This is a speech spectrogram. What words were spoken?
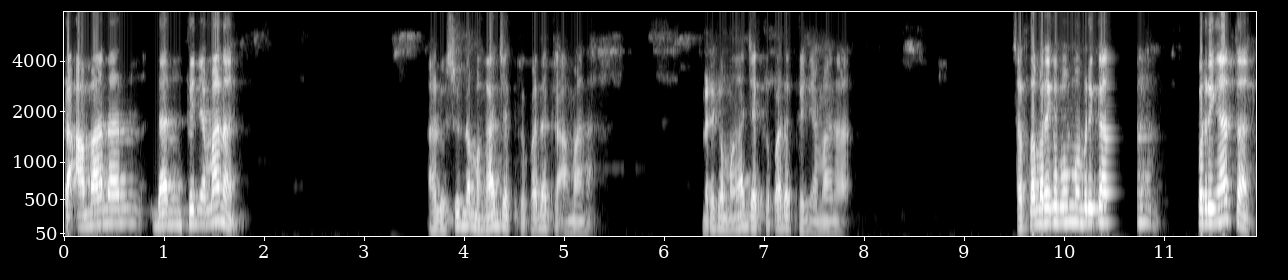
keamanan dan kenyamanan. Ahlu sunnah mengajak kepada keamanan. Mereka mengajak kepada kenyamanan. Serta mereka pun memberikan peringatan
